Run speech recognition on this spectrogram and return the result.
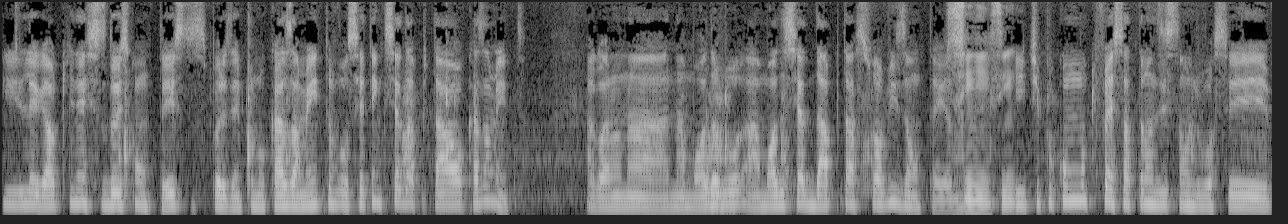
E legal que nesses dois contextos, por exemplo, no casamento você tem que se adaptar ao casamento. Agora na, na moda, a moda se adapta à sua visão, tá ligado? Sim, sim. E tipo, como que foi essa transição de você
